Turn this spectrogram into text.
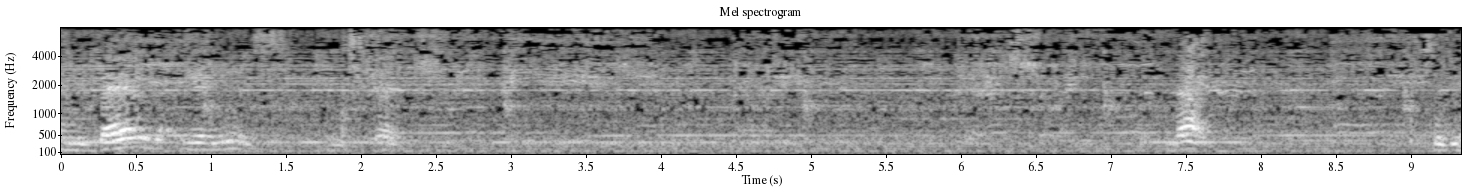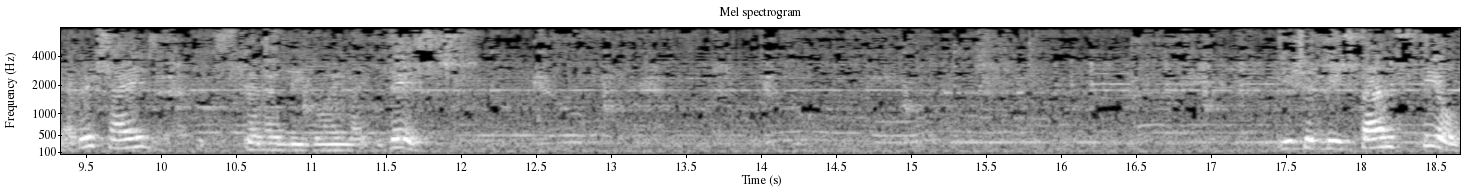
and bend your knees and stretch. That. So the other side, it's gonna be going like this. You should be stand still.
